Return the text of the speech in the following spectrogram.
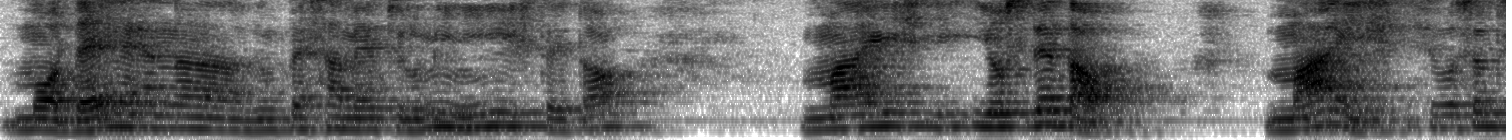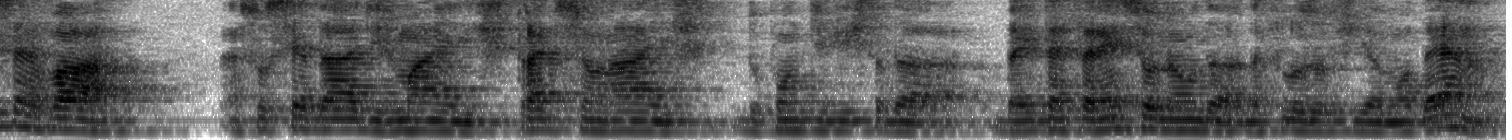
moderna, de um pensamento iluminista e tal, mas e, e ocidental. Mas se você observar as sociedades mais tradicionais do ponto de vista da, da interferência ou não da, da filosofia moderna,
